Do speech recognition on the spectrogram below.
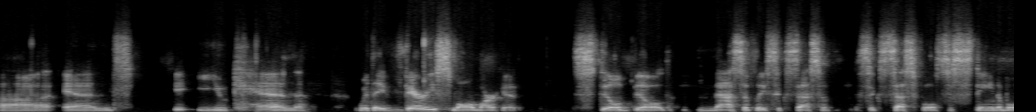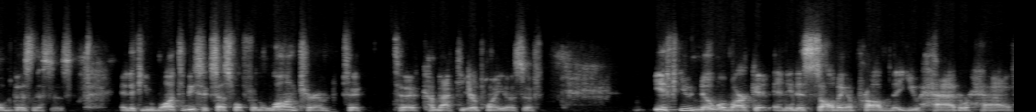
Uh, and you can, with a very small market, still build massively success, successful, sustainable businesses. And if you want to be successful for the long term, to, to come back to your point, Joseph, if you know a market and it is solving a problem that you had or have,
